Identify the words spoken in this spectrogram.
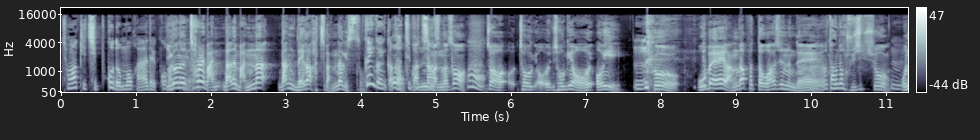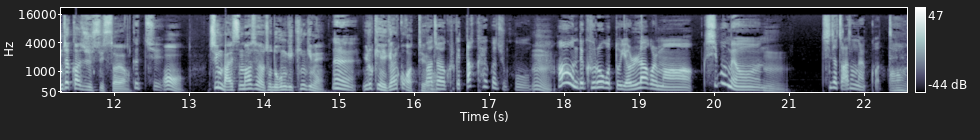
정확히 짚고 넘어가야 될 것 같아요. 이거는 차라리 만, 나는 만나, 나는 내가 같이 만나겠어. 그러니까, 그러니까 어, 같이 만나서. 만나서, 어. 저, 저, 어, 저기, 어, 어이, 그, 500안 갚았다고 하시는데, 어, 당장 주십시오. 언제까지 줄 수 있어요? 그치. 어, 지금 말씀하세요. 저 녹음기 킨 김에. 네. 이렇게 얘기할 것 같아요. 맞아. 그렇게 딱 해가지고. 음. 아, 근데 그러고 또 연락을 막 씹으면 음. 진짜 짜증날 것 같아. 아,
